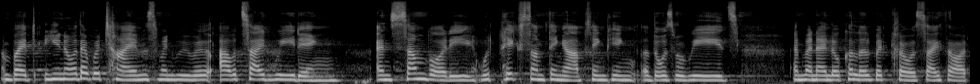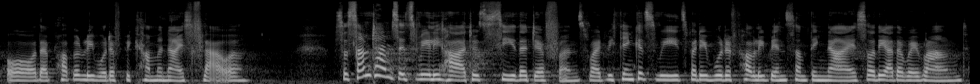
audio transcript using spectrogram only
But you know, there were times when we were outside weeding and somebody would pick something up thinking those were weeds. And when I look a little bit closer, I thought, oh, that probably would have become a nice flower. So sometimes it's really hard to see the difference, right? We think it's weeds, but it would have probably been something nice, or the other way around.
